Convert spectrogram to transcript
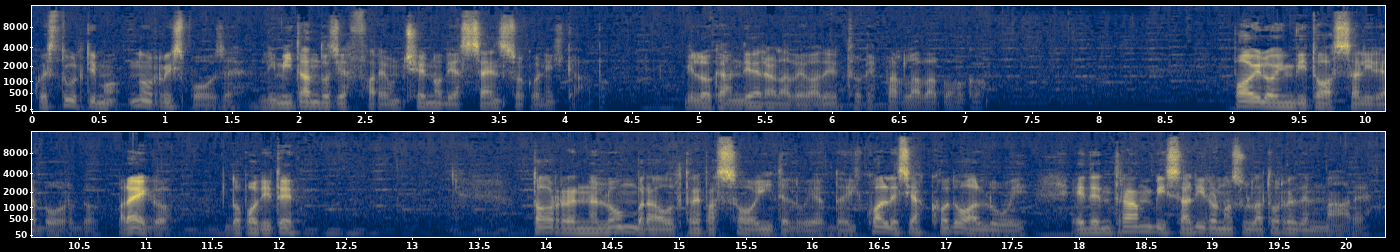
Quest'ultimo non rispose, limitandosi a fare un cenno di assenso con il capo. Il locandiera l'aveva detto che parlava poco. Poi lo invitò a salire a bordo. Prego, dopo di te. Torren l'ombra oltrepassò Ethelweird, il quale si accodò a lui, ed entrambi salirono sulla torre del mare.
